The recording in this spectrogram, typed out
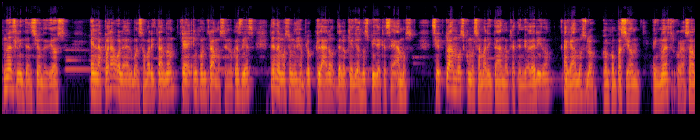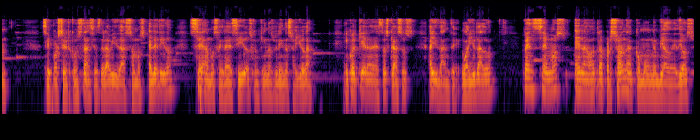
no es la intención de Dios. En la parábola del buen samaritano que encontramos en Lucas 10, tenemos un ejemplo claro de lo que Dios nos pide que seamos. Si actuamos como el samaritano que atendió al herido, hagámoslo con compasión en nuestro corazón. Si por circunstancias de la vida somos el herido, seamos agradecidos con quien nos brinda su ayuda. En cualquiera de estos casos, ayudante o ayudado, Pensemos en la otra persona como un enviado de Dios,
